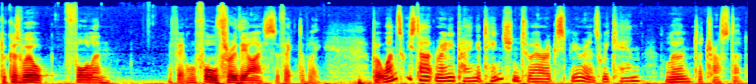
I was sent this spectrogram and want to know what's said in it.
Because we'll fall in. If it will fall through the ice effectively. But once we start really paying attention to our experience, we can learn to trust it.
